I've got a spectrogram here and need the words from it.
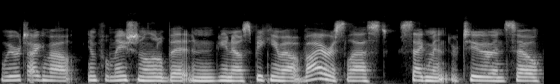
We were talking about inflammation a little bit, and you know, speaking about virus last segment or two, and so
